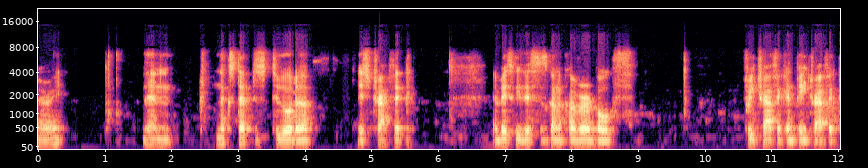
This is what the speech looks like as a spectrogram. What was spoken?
All right. Then next step is to go to is traffic. And basically this is going to cover both free traffic and paid traffic.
